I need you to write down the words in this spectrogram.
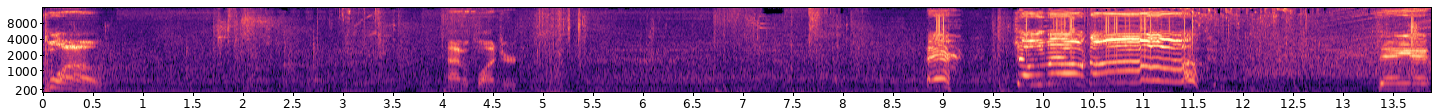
Get blown! I have a plunger. There! Them out! Ah! Dang it!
